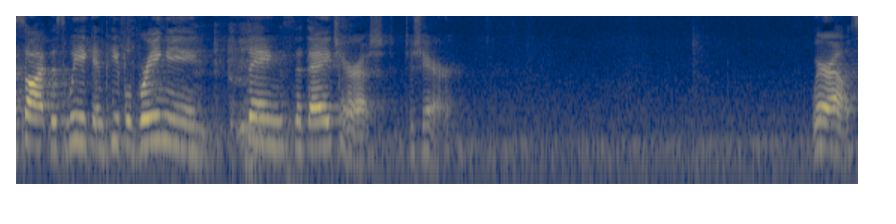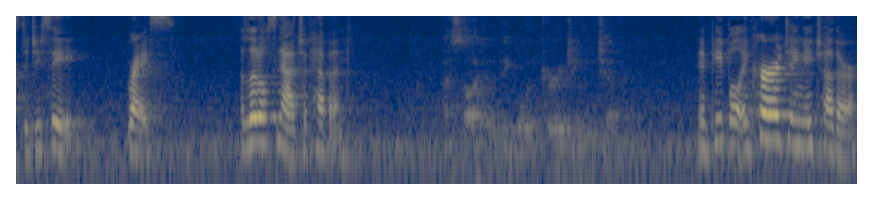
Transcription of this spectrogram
saw it this week in people bringing things that they cherished to share. Where else did you see grace? A little snatch of heaven. I saw it in people encouraging each other. In people encouraging each other.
